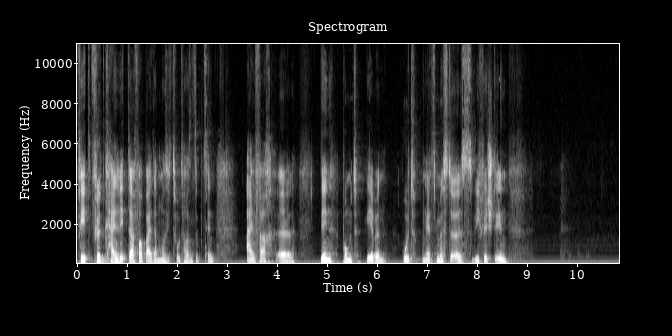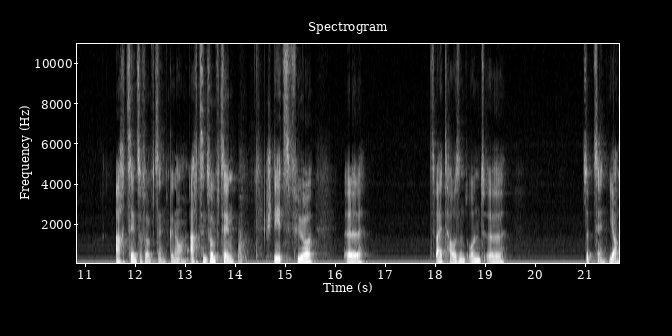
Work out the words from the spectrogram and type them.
fehlt, führt kein Weg da vorbei, da muss ich 2017 einfach äh, den Punkt geben. Gut, und jetzt müsste es, wie viel stehen? 18 zu 15, genau. 18 zu 15 steht für äh, 2000 und äh, 17. Ja,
